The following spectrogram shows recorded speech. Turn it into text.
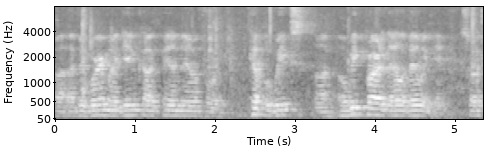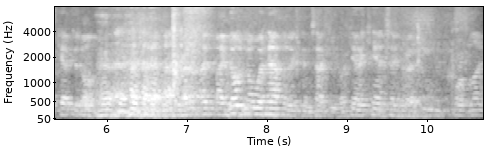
uh, I've been wearing my Gamecock pin now for a couple of weeks, uh, a week prior to the Alabama game, so I've kept it on. I, I don't know what happened in Kentucky. Okay, I can't take credit or blame.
